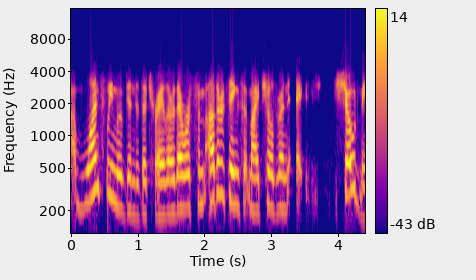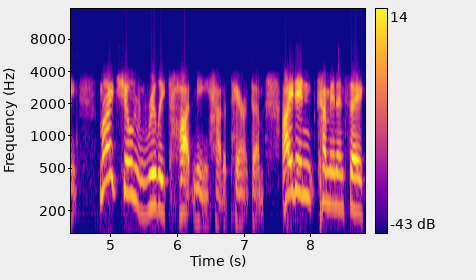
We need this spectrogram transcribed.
uh, once we moved into the trailer, there were some other things that my children eh, showed me. My children really taught me how to parent them. I didn't come in and say,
